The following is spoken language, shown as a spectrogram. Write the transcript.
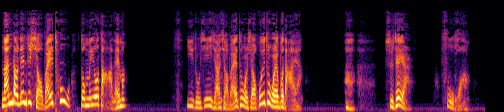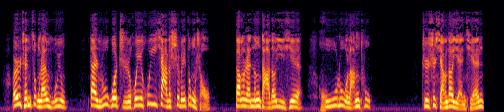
难道连只小白兔都没有打来吗？易主心想：小白兔、小灰兔我也不打呀。啊，是这样，父皇，儿臣纵然无用，但如果指挥麾下的侍卫动手，当然能打到一些葫芦狼兔。只是想到眼前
